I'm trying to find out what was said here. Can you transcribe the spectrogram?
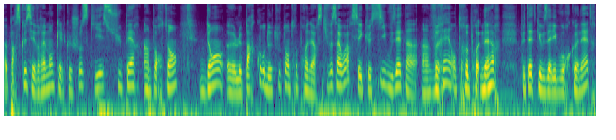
euh, parce que c'est vraiment quelque chose qui est super important dans le parcours de tout entrepreneur. Ce qu'il faut savoir, c'est que si vous êtes un, vrai entrepreneur, peut-être que vous allez vous reconnaître.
